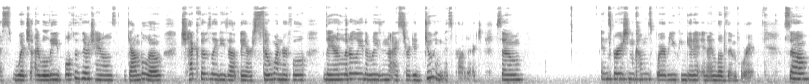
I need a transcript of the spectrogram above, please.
S, which I will leave both of their channels down below. Check those ladies out. They are so wonderful. They are literally the reason I started doing this project. So inspiration comes wherever you can get it and I love them for it. So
